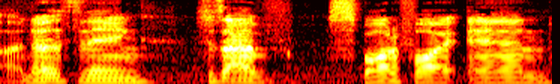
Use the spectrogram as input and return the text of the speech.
Uh, another thing, since I have Spotify and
